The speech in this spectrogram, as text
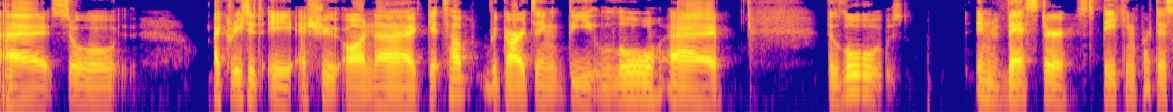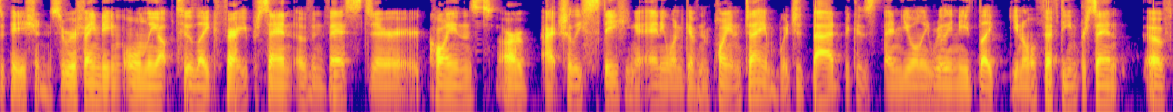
Uh, so I created a issue on uh, GitHub regarding the low uh, the low investor staking participation. So we're finding only up to like 30% of investor coins are actually staking at any one given point in time, which is bad because then you only really need like, you know, 15% of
